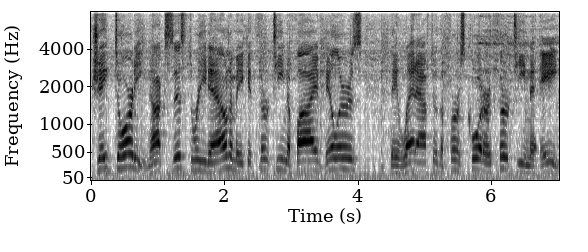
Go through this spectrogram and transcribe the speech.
Jake Doherty knocks this three down to make it 13 to 5. Hillers, they led after the first quarter 13 to 8.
